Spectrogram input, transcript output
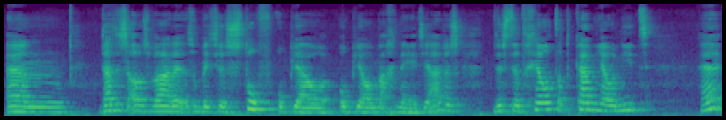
Um, dat is als het ware zo'n beetje stof op, jou, op jouw magneet. Ja? Dus, dus dat geld, dat kan jou niet... Hè?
